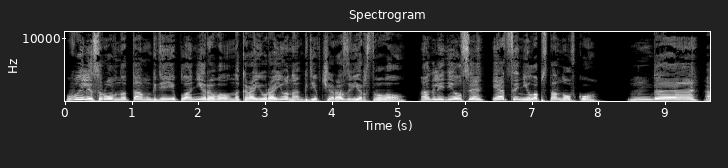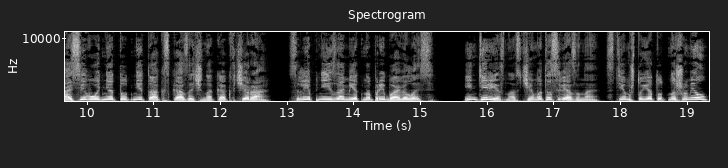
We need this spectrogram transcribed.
Вылез ровно там, где и планировал, на краю района, где вчера зверствовал. Огляделся и оценил обстановку. «Да, а сегодня тут не так сказочно, как вчера. Слепней заметно прибавилось. Интересно, с чем это связано? С тем, что я тут нашумел?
